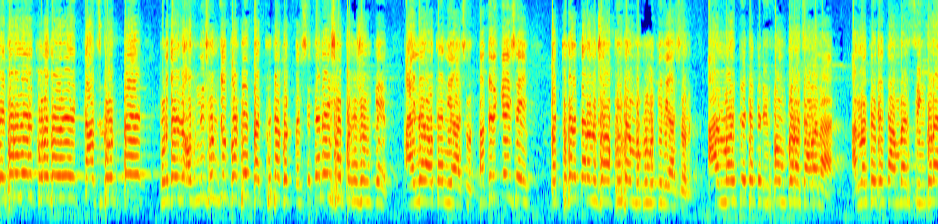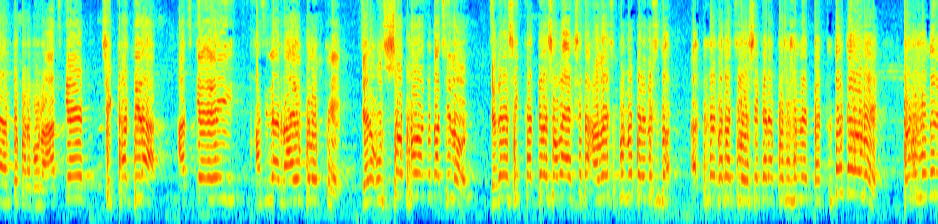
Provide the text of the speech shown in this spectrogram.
এই ধরনের কোন ধরনের কাজ ঘটবে, কোন ধরনের অগ্নিসংযোগ ঘটবে, ব্যর্থতা ঘটবে, সেখানেই সেই প্রশাসনকে আইনের আওতায় নিয়ে আসুন। তাদেরকে সেই ব্যর্থতার কারণে জবাবদিহিতার মুখোমুখি নিয়ে আসুন। আর নয়তো এটাকে রিফর্ম করা যাবে না। আর নয়তো এটাকে আমরা শৃঙ্খলায় আনতে পারব না। আজকে শিক্ষার্থীরা, আজকে এই হাসিনার রায় উপলক্ষে যেন উৎসব হওয়ার কথা ছিল যেখানে শিক্ষার্থীরা সবাই একসাথে আবেজপূর্ণ পরিবেশিত থাকার কথা ছিল, সেখানে প্রশাসনের ব্যর্থতার কারণে, প্রশাসনের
